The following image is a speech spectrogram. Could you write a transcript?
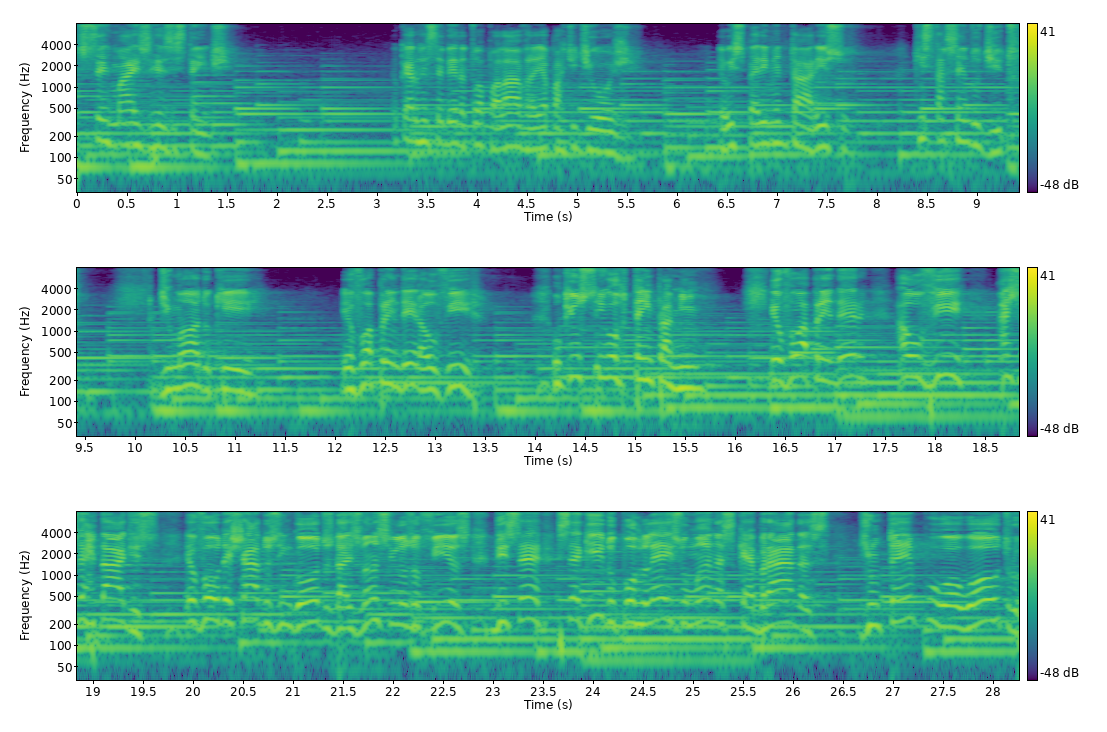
ser mais resistente. Eu quero receber a tua palavra e a partir de hoje eu experimentar isso que está sendo dito, de modo que eu vou aprender a ouvir o que o Senhor tem para mim. Eu vou aprender a ouvir as verdades eu vou deixar dos engodos, das vãs filosofias, de ser seguido por leis humanas quebradas de um tempo ou outro,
